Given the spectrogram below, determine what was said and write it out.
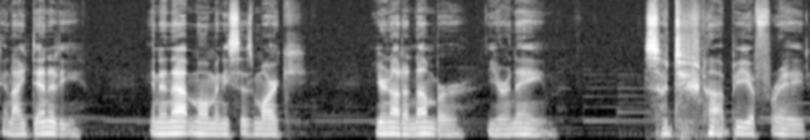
an identity. And in that moment, he says, Mark, you're not a number, you're a name. So do not be afraid,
